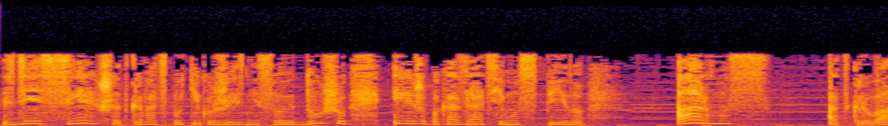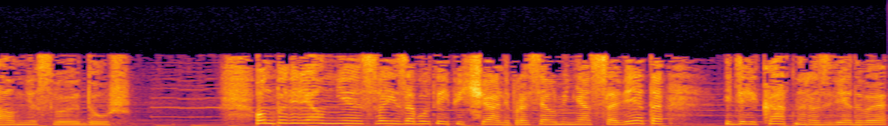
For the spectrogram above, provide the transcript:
Здесь легче открывать спутнику жизни свою душу или же показать ему спину. Армас открывал мне свою душу. Он поверял мне свои заботы и печали, прося у меня совета и деликатно разведывая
